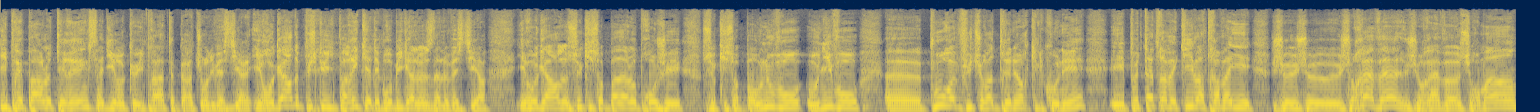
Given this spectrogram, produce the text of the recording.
Il prépare le terrain, c'est-à-dire qu'il prend la température du vestiaire. Il regarde, puisqu'il paraît qu'il y a des brebis galeuses dans le vestiaire. Il regarde ceux qui sont pas dans le projet, ceux qui sont pas au niveau, au niveau, euh, pour un futur entraîneur qu'il connaît et peut-être avec qui il va travailler. Je, rêve, hein, je rêve sûrement.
